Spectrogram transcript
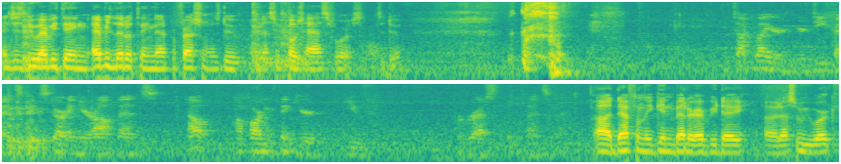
and just do everything, every little thing that professionals do, and that's what Coach asks for us to do. You talked about your, your defense kickstarting your offense. How how far do you think you're you've progressed the defensive end? Uh, definitely getting better every day. Uh, that's what we work.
